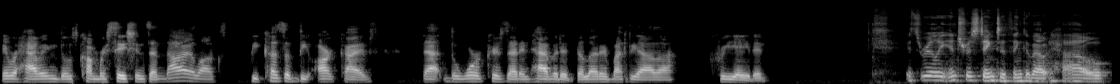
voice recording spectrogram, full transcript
they were having those conversations and dialogues because of the archives that the workers that inhabited the letter barriada created it's really interesting to think about how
